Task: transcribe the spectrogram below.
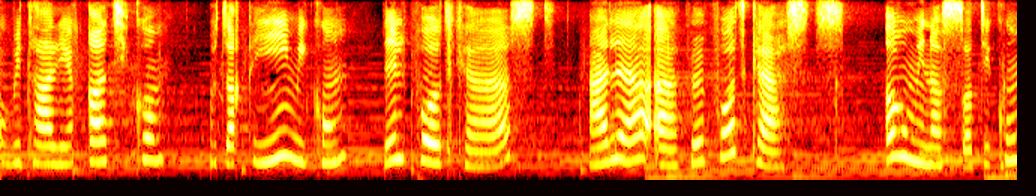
بتعليقاتكم وتقييمكم للبودكاست على آبل بودكاست أو منصتكم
